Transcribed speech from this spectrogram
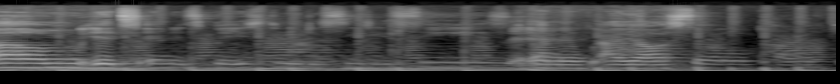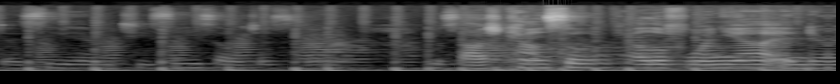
Um, it's and it's based through the CDCs, and I also part of the CMTC, so just the Massage Council in California, and their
